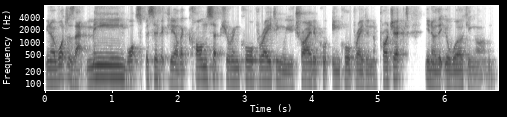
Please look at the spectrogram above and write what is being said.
you know, what does that mean? What specifically are the concepts you're incorporating or you try to incorporate in a project, you know, that you're working on?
